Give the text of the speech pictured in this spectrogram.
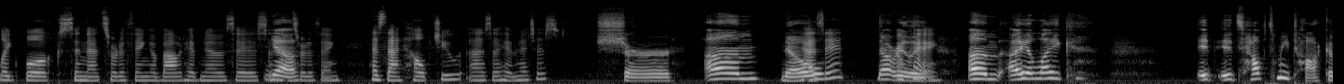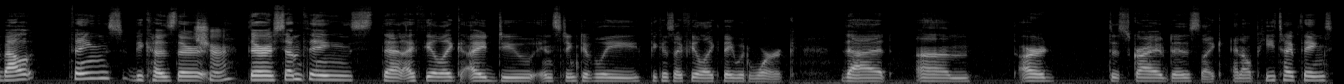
like books and that sort of thing about hypnosis and Yeah. that sort of thing, has that helped you as a hypnotist? Sure. Um, no. Has it? Not really. Okay. Um, I like it it's helped me talk about things because there Sure. there are some things that I feel like I do instinctively because I feel like they would work that um are described as like NLP type things.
